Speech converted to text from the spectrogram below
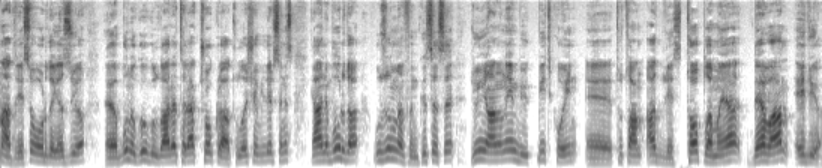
adresi orada yazıyor. Ee, bunu Google'da aratarak çok rahat ulaşabilirsiniz. Yani burada uzun lafın kısası dünyanın en büyük Bitcoin e, tutan adres toplamaya devam ediyor.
